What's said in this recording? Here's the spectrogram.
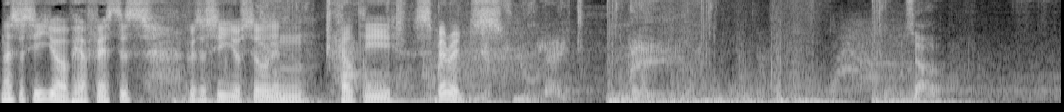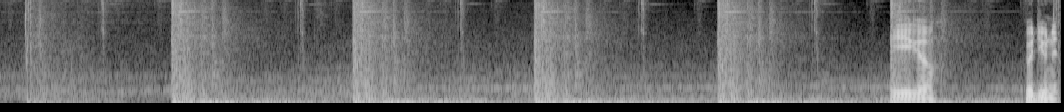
Nice to see you up here, Festus. Good to see you're still in healthy spirits. So, Here you go. Good unit.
